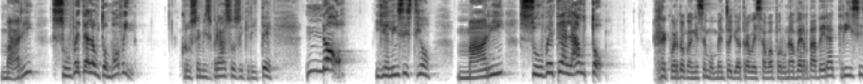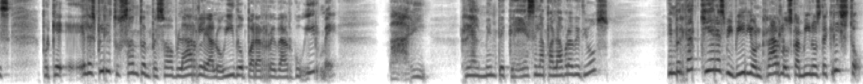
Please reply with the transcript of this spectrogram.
Mari, súbete al automóvil. Crucé mis brazos y grité, no. Y él insistió, Mari, súbete al auto. Recuerdo que en ese momento yo atravesaba por una verdadera crisis porque el Espíritu Santo empezó a hablarle al oído para redarguirme. Mari, ¿Realmente crees en la palabra de Dios? ¿En verdad quieres vivir y honrar los caminos de Cristo?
